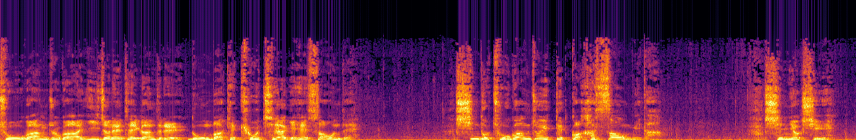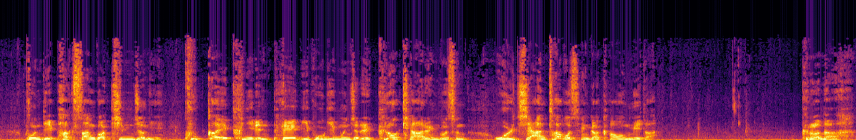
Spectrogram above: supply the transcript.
조광조가 이전의 대관들을 논밖에 교체하게 했사온데 신도 조광조의 뜻과 같사옵니다. 신 역시 본디 박상과 김정이 국가의 큰일인 폐비 보기 문제를 그렇게 아는 것은 옳지 않다고 생각하옵니다. 그러나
